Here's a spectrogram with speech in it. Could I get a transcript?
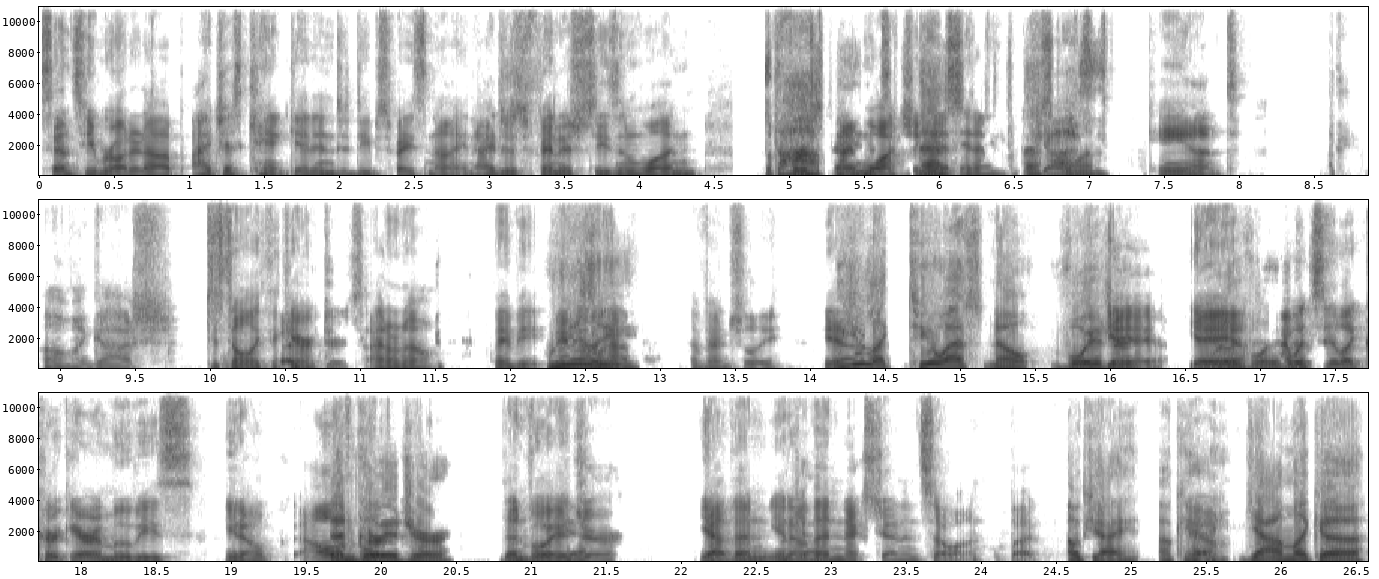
Since you brought it up, I just can't get into Deep Space Nine. I just finished season one the Stop, first time the watching it, and I It's the best just one. can't. Oh my gosh, just don't like the characters. I don't know. Maybe maybe it'll Really? happen eventually. Were you like TOS? No, Voyager. yeah, yeah, yeah, yeah, Really yeah. I would say like Kirk era movies. You know, all Then Kirk, Voyager. then Voyager. Yeah, then you know, Okay. then Next Gen and so on. But Okay, okay. Yeah. Yeah. I'm like a,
